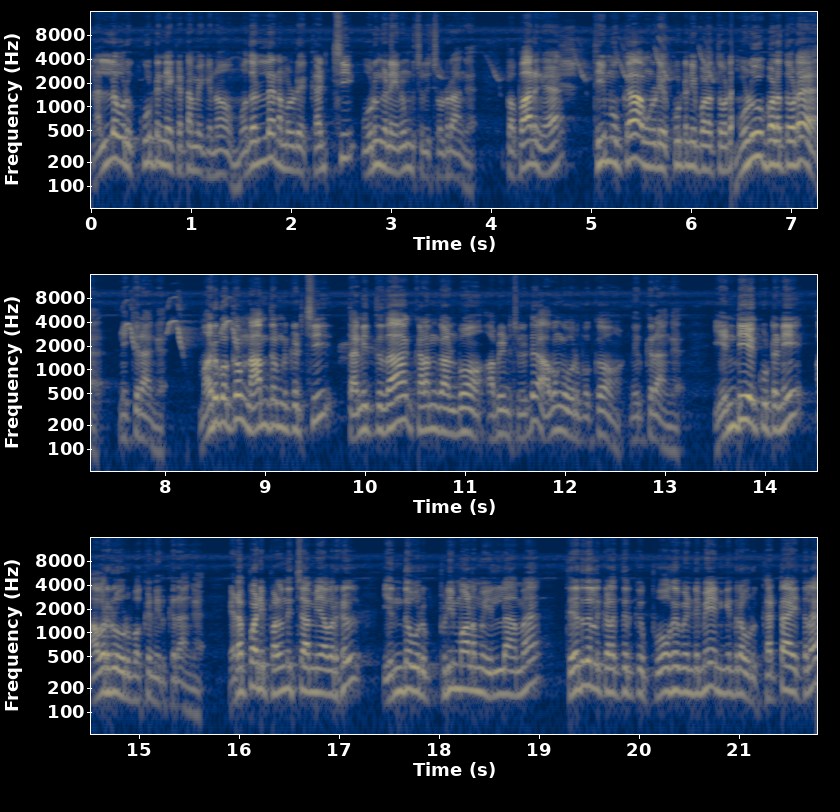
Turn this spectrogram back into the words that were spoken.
நல்ல ஒரு கூட்டணியை கட்டமைக்கணும். முதல்ல நம்மளுடைய கட்சி ஒருங்கிணையணும்னு சொல்லி சொல்றாங்க. இப்ப பாருங்க திமுக அவங்களுடைய கூட்டணி பலத்தோட முழு பலத்தோட நிற்கிறாங்க மறுபக்கம் நாம் தமிழ் கட்சி தனித்து தான் களம் காண்போம் அப்படின்னு சொல்லிட்டு அவங்க ஒரு பக்கம் நிற்கிறாங்க. என்டிஏ கூட்டணி அவர்கள் ஒரு பக்கம் நிற்கிறாங்க. எடப்பாடி பழனிசாமி அவர்கள் எந்த ஒரு பிடிமானமும் இல்லாம தேர்தல் களத்திற்கு போக வேண்டுமே என்கின்ற ஒரு கட்டாயத்தில்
